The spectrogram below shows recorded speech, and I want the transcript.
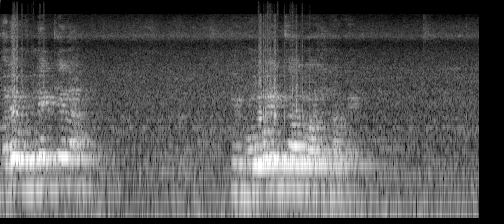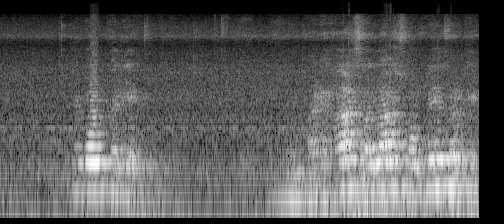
मला उल्लेख केला की मोबाईल चालू असला पाहिजे ती बोट खरी आहे. आणि हा सल्ला सोडण्यासाठी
